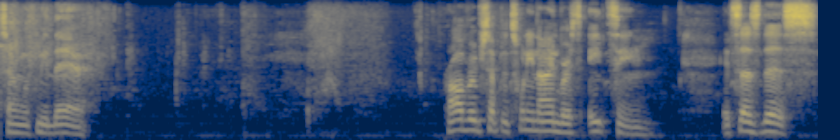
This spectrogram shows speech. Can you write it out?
Turn with me there. Proverbs chapter 29, verse 18. It says this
